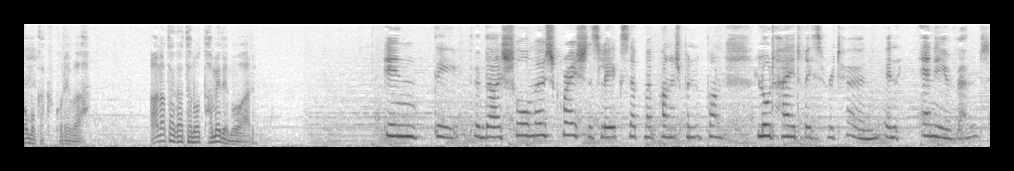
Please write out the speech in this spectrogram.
ともかくこれはあなた方のためでもある Indeed, and I shall most graciously accept my punishment upon Lord Heidrich's return. In any event,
